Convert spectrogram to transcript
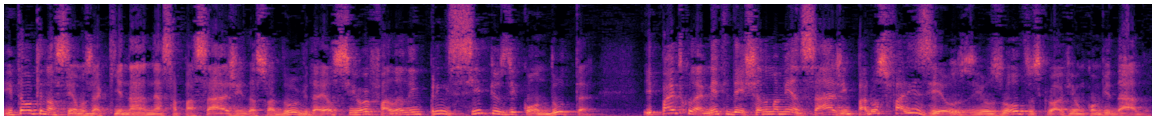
Então o que nós temos aqui na, nessa passagem da sua dúvida é o Senhor falando em princípios de conduta e, particularmente, deixando uma mensagem para os fariseus e os outros que o haviam convidado.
